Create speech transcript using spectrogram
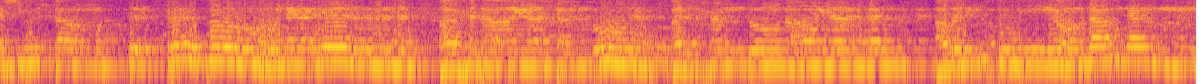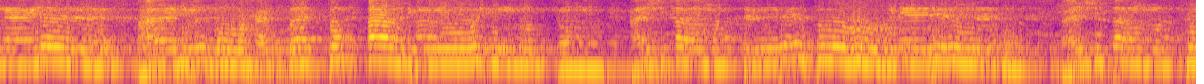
ആഷിഖമുത്ത് റസൂലര് അഹദായ തമ്പൂര അൽഹംദുനായകൻ ഓതാം ഞങ്ങള് ആരിൽ മുഹബത്തും ആദിയോളി മുത്തും അഷ്കമുത്ത് റസൂലര് അഷ്കമുത്ത്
